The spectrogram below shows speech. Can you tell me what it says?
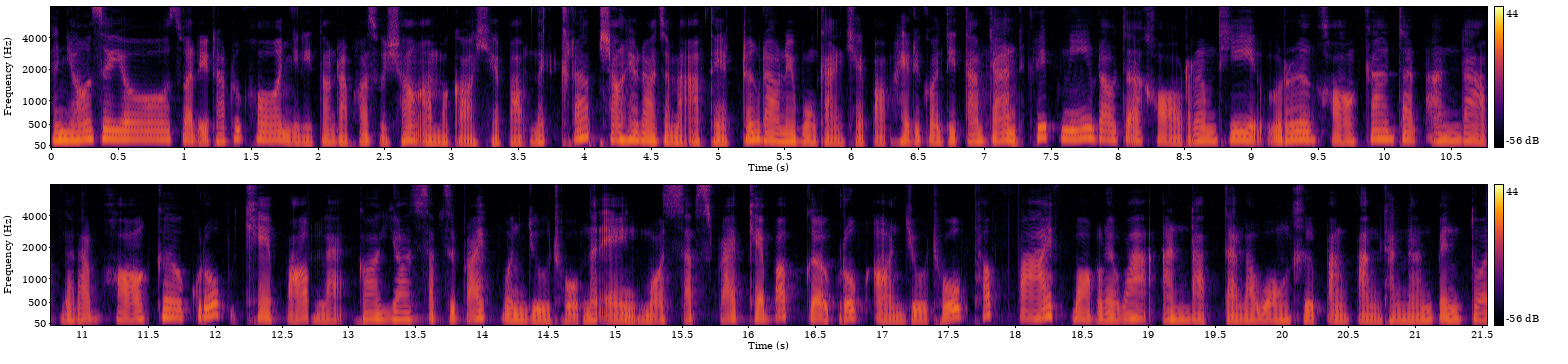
อันยองเซโย สวัสดีครับทุกคน ยินดีต้อนรับเข้าสู่ช่องอมกอเคป๊อปนะครับ ช่องให้เราจะมาอัปเดตเรื่องราวในวงการเคป๊อปให้ทุกคนติดตามกัน คลิปนี้เราจะขอเริ่มที่เรื่องของการจัดอันดับนะครับของ Girl Group K-pop และก็ยอด Subscribe บน YouTube นั่นเอง Most Subscribe K-pop Girl Group on YouTube Top 5 บอกเลยว่าอันดับแต่ละวงคือปังๆ ทั้งนั้นเป็นตัว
